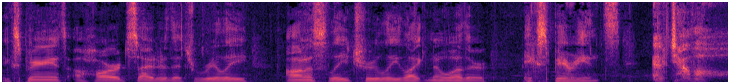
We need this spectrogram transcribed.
Experience a hard cider that's really, honestly, truly like no other. Experience El Chavo.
